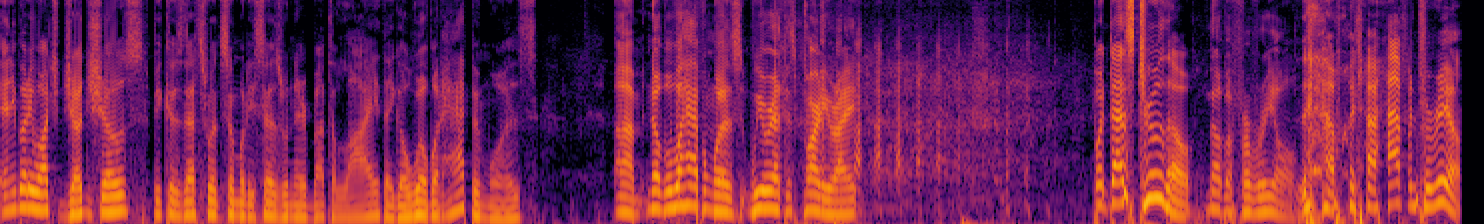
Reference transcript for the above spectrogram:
anybody watch judge shows because that's what somebody says when they're about to lie. They go, "Well, what happened was." Um, no, but what happened was we were at this party, right? But that's true, though. no, but for real. that happened for real.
